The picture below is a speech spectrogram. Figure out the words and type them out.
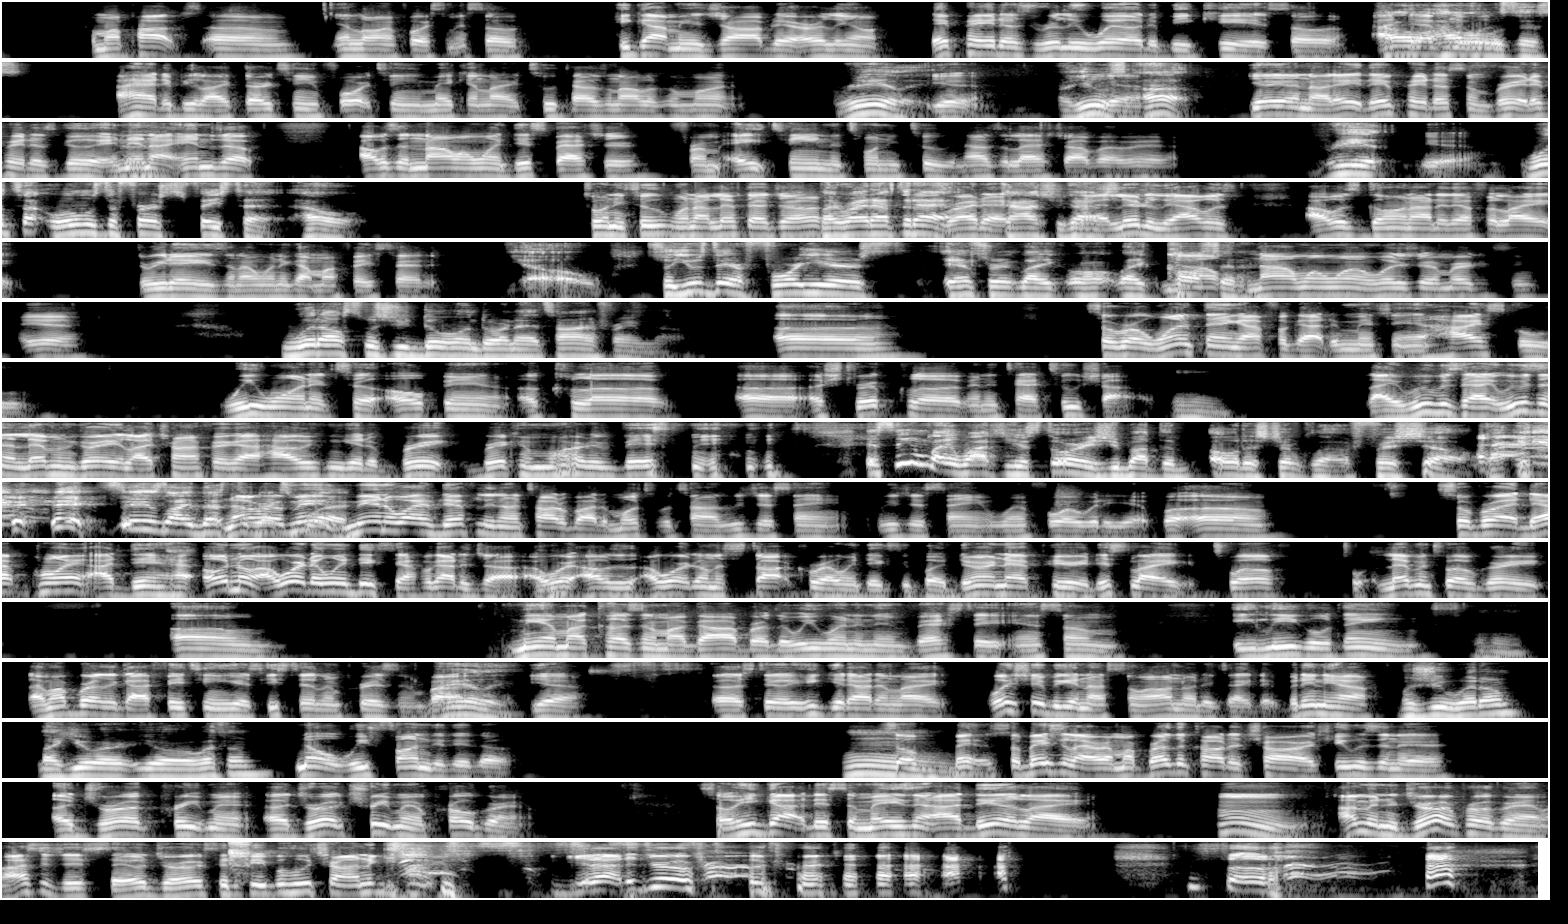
My pops um, in law enforcement, so he got me a job there early on. They paid us really well to be kids, so I How, definitely how old was, this? I had to be like 13, 14, making like two thousand dollars a month. Really? Yeah. Oh, you was Yeah. up. Yeah, yeah, no, they they paid us some bread. They paid us good. And then I ended up, I was a 911 dispatcher from 18 to 22. And that was the last job I ever had. Real. Yeah. What's up? When was the first face tat? How old? 22 when I left that job. Like right after that? right at Got you, yeah, literally, I was I was going out of there for like three days and I went and got my face tatted. Yo. So you was there four years answering like like call Nine- center. 911, what is your emergency? Yeah. What else was you doing during that time frame though? Uh, so, bro, one thing I forgot to mention in high school, we wanted to open a club, uh, a strip club and a tattoo shop. Mhm. Like we was at, we was in 11th grade, like trying to figure out how we can get a brick, brick and mortar business. It seemed like watching your stories, you about to own a strip club for sure. Like, it seems like that's no, the next me, play. me and the wife definitely done talked about it multiple times. We just ain't, we just ain't went forward with it yet. But um, so bro, at that point, I didn't have. Oh no, I worked at Winn-Dixie. I forgot a job. I worked. I was. I worked on the stock crew at Winn-Dixie. But during that period, it's like 12, 11, 12th grade. Um, me and my cousin and my god brother, we went and invested in some illegal things. Mhm. Like my brother got 15 years. He's still in prison. But Really? Yeah. Uh, still, he get out in like. Well, should be getting out soon. I don't know the exact date. But anyhow, Was you with him? Like you were you were with him? no, we funded it though. So, Hmm. ba- so basically, like, my brother called a charge. He was in a a drug treatment a drug treatment program. So he got this amazing idea, like, Hmm, I'm in the drug program. I should just sell drugs to the people who are trying to get, get out the drug program. so,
